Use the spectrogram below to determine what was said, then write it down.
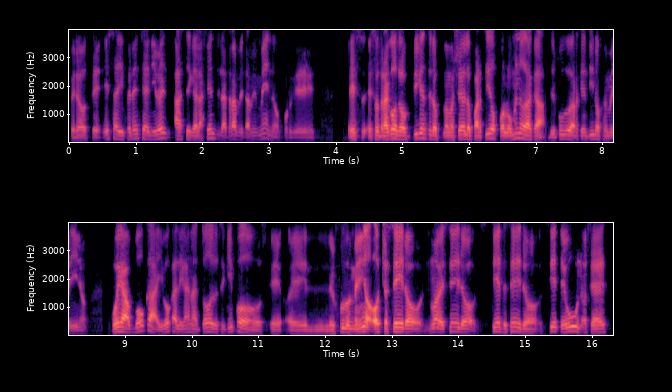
pero esa diferencia de nivel hace que a la gente la atrape también menos, porque es, otra cosa. Fíjense los- la mayoría de los partidos, por lo menos de acá, del fútbol argentino femenino. Juega Boca y Boca le gana a todos los equipos eh, el, fútbol femenino 8-0, 9-0, 7-0, 7-1. O sea, es,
